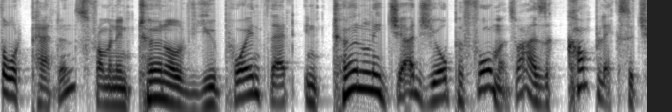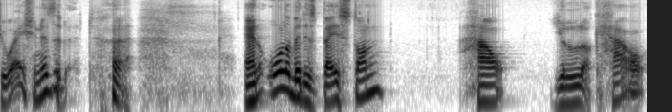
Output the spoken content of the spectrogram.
thought patterns from an internal viewpoint that internally judge your performance. Wow, it's a complex situation, isn't it? and all of it is based on how you look, how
